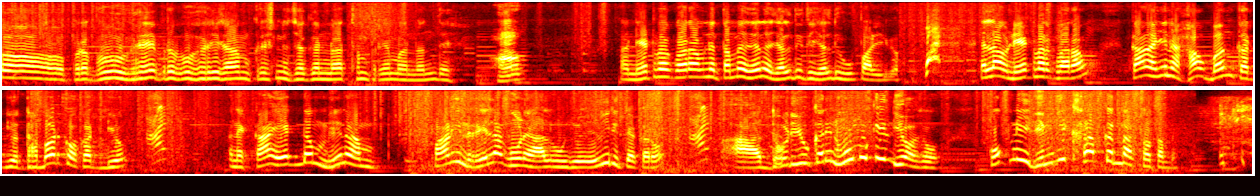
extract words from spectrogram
ઓ પ્રભુ હે પ્રભુ હરિ રામ કૃષ્ણ જગન્નાથમ પ્રેમાનંદે. હા? આ નેટવર્ક વાળાઓને તમે છે ને જલ્દીથી જલ્દી ઉપાડી લ્યો એટલે આવ નેટવર્ક વાળાઓ કાં છે ને હાવ બંધ કરી દો ધબડકો કરી દો અને કાં એકદમ છે ને આમ પાણીને રેલા ગુણે હાલવું જોઈએ એવી રીતે કરો. આ ધોડિયું કરીને હું મૂકી દો છો. કોકની જિંદગી ખરાબ કરી નાખશો તમે.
